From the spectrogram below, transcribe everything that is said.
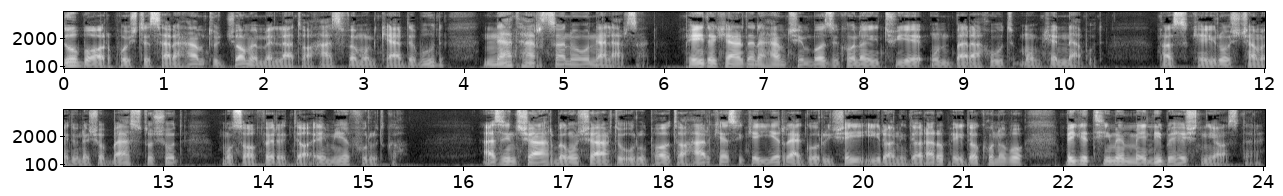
دو بار پشت سر هم تو جام ملت ها حذفمون کرده بود نترسن و نلرزن. پیدا کردن همچین بازیکنایی توی اون برهوت ممکن نبود. پس کیروش چمدونش رو بست و شد مسافر دائمی فرودگاه. از این شهر به اون شهر تو اروپا تا هر کسی که یه رگ و ریشه ایرانی داره رو پیدا کنه و بگه تیم ملی بهش نیاز داره.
